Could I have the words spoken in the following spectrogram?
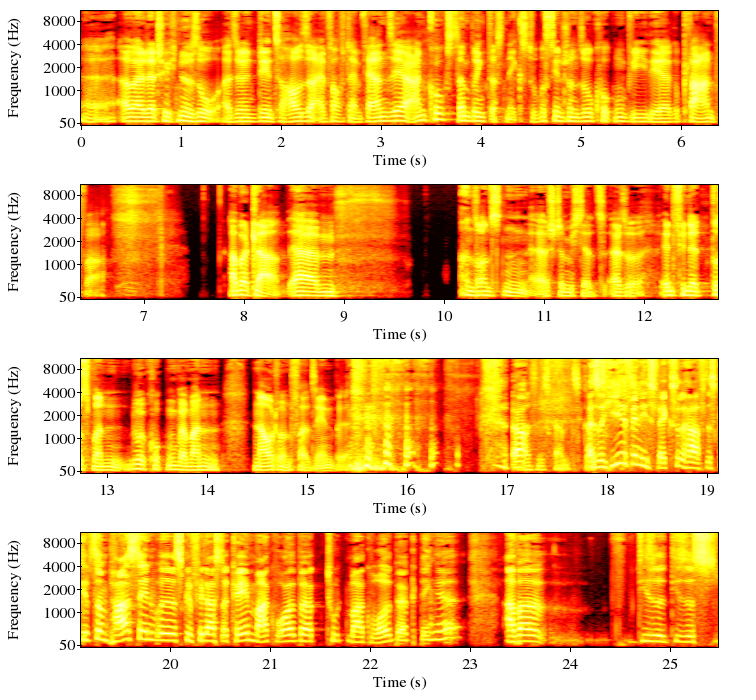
Äh, aber natürlich nur so. Also wenn du den zu Hause einfach auf deinem Fernseher anguckst, dann bringt das nichts. Du musst den schon so gucken, wie der geplant war. Aber klar, ähm, ansonsten äh, stimme ich jetzt, also Infinite muss man nur gucken, wenn man einen Autounfall sehen will. Ja. Das ist ganz, ganz also hier finde ich es wechselhaft. Es gibt so ein paar Szenen, wo du das Gefühl hast, okay, Mark Wahlberg tut Mark Wahlberg Dinge, aber diese, dieses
